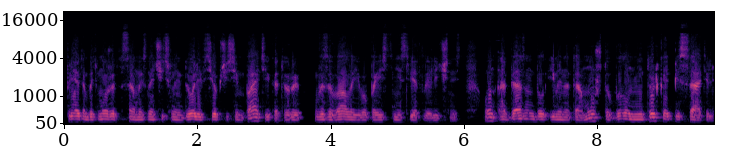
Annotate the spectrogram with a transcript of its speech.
При этом, быть может, самой значительной долей всеобщей симпатии, которую вызывала его поистине светлая личность, он обязан был именно тому, что был он не только писатель,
